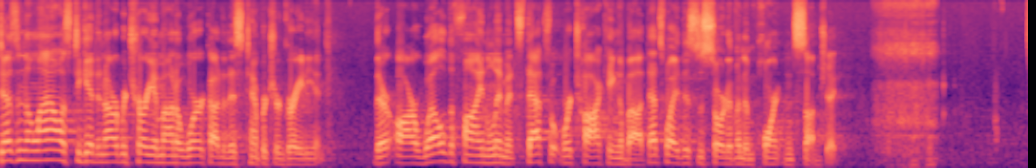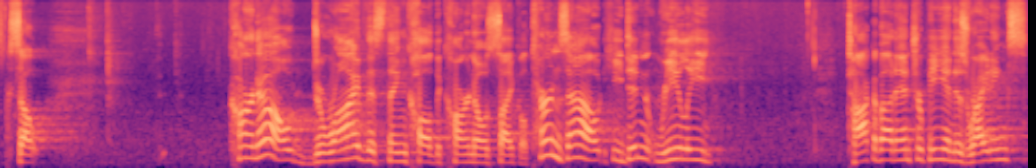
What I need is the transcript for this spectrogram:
doesn't allow us to get an arbitrary amount of work out of this temperature gradient. There are well-defined limits. That's what we're talking about. That's why this is sort of an important subject. So Carnot derived this thing called the Carnot cycle. Turns out he didn't really talk about entropy in his writings.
